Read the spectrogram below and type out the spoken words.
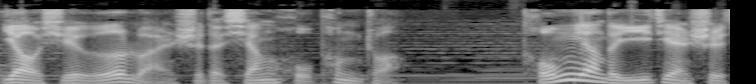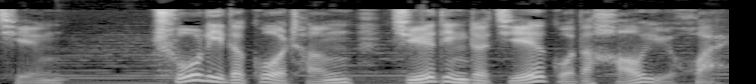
要学鹅卵石的相互碰撞。同样的一件事情，处理的过程决定着结果的好与坏。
